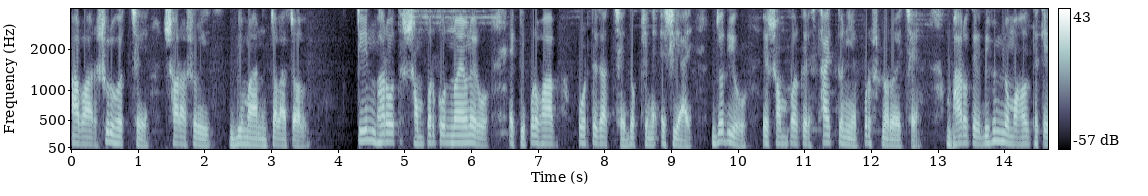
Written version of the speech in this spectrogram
আবার শুরু হচ্ছে সরাসরি বিমান চলাচল। চীন ভারত সম্পর্ক উন্নয়নেরও একটি প্রভাব পড়তে যাচ্ছে দক্ষিণ এশিয়ায়। যদিও এ সম্পর্কের স্থায়িত্ব নিয়ে প্রশ্ন রয়েছে। ভারতের বিভিন্ন মহল থেকে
